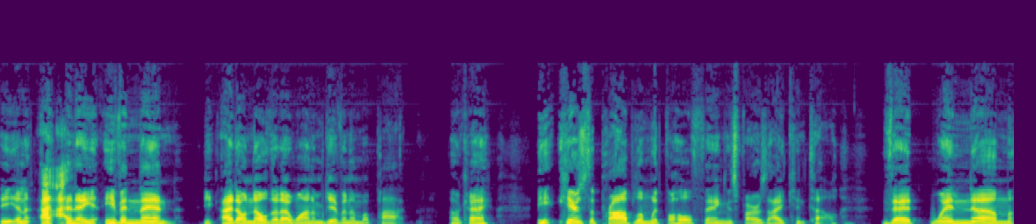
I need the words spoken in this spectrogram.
And, I, and even then, I don't know that I want them giving them a pot. Okay, here's the problem with the whole thing, as far as I can tell, that when um,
